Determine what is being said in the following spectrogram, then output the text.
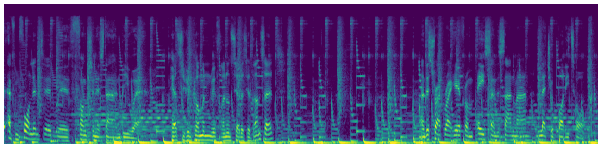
to FM4 Unlimited with Functionist and Beware. Herzlich willkommen, wir freuen uns sehr, dass ihr dran seid. And this track right here from Ace and the Sandman, Let Your Body Talk.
